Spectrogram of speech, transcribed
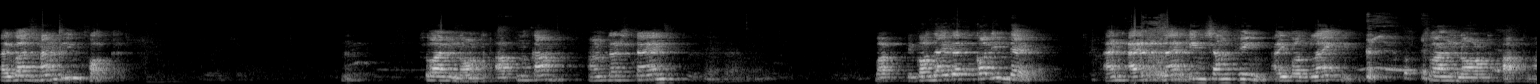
I was hungering for that. So I am not Atmakam, understand? But because I was calling them, and I was lacking something, I was liking. So I am not Atmaram.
